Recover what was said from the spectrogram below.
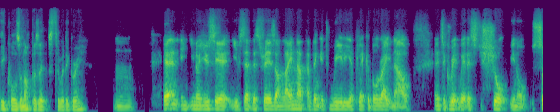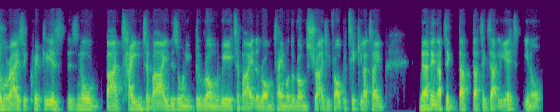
equals and opposites to a degree. Mm. Yeah, and, and, you know, you say you've said this phrase online. I, I think it's really applicable right now and it's a great way to show you know summarize it quickly is there's no bad time to buy. There's only the wrong way to buy at the wrong time or the wrong strategy for a particular time. Yeah. and i think that's a, that that's exactly it. You know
